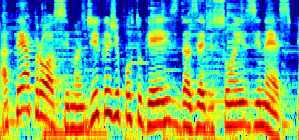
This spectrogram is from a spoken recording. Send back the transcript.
Até a próxima Dicas de Português das edições Inesp.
